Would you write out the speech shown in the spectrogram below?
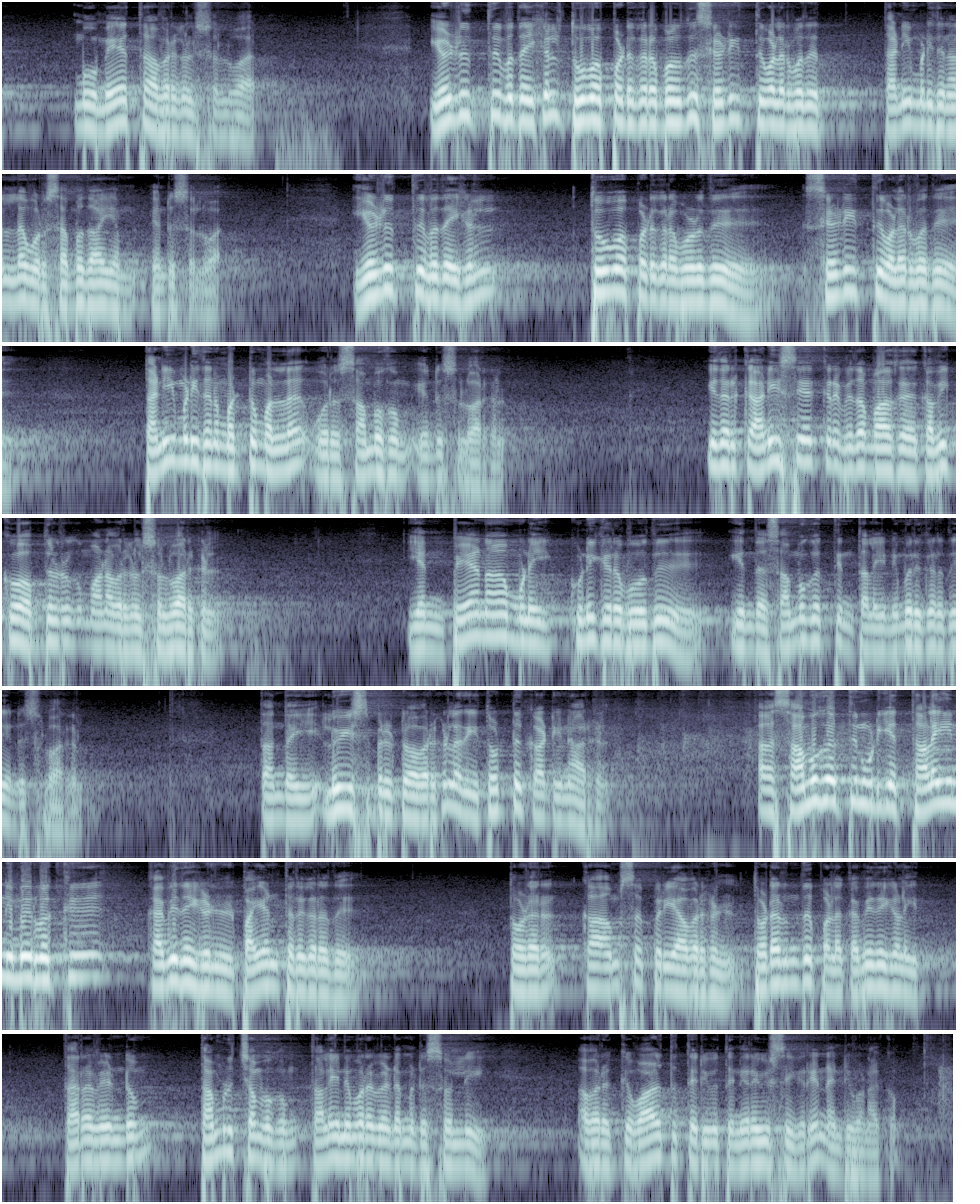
மு. மேத்தா அவர்கள் சொல்வார் எழுத்து விதைகள் தூவப்படுகிற பொழுது செழித்து வளர்வது தனி மனிதன் அல்ல ஒரு சமுதாயம் என்று சொல்வார். எழுத்து விதைகள் தூவப்படுகிற பொழுது செழித்து வளர்வது தனி மனிதன் மட்டுமல்ல ஒரு சமூகம் என்று சொல்வார்கள். இதற்கு அணி சேர்க்கிற விதமாக கவிக்கோ அப்துல் ரகுமான் அவர்கள் சொல்வார்கள் என் பேனா முனை குனிகிற போது இந்த சமூகத்தின் தலை நிமிர்கிறது என்று சொல்வார்கள். தந்தை லூயிஸ் பிரிட்டோ அவர்கள் அதை தொட்டு காட்டினார்கள். சமூகத்தினுடைய தலை நிமிர்வுக்கு கவிதைகள் பயன் தருகிறது. தொடர் க. அம்சப்பிரியா அவர்கள் தொடர்ந்து பல கவிதைகளை தர வேண்டும். தமிழ் சமூகம் தலை நிமிர வேண்டும் என்று சொல்லி அவருக்கு வாழ்த்து தெரிவித்து நிறைவு செய்கிறேன். நன்றி வணக்கம்.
